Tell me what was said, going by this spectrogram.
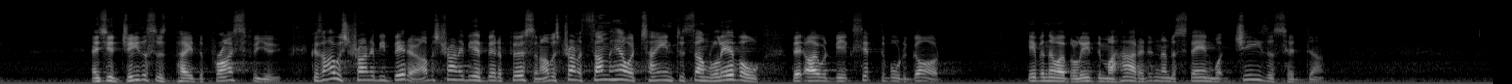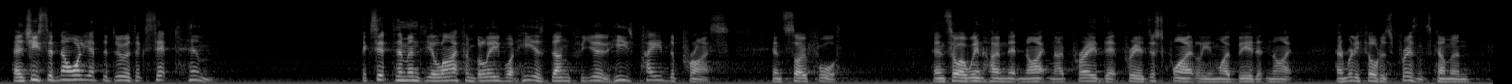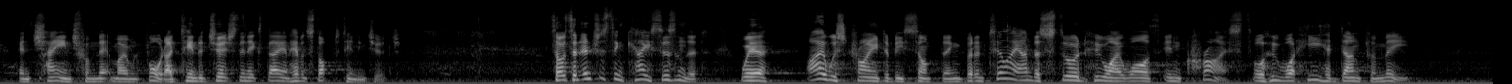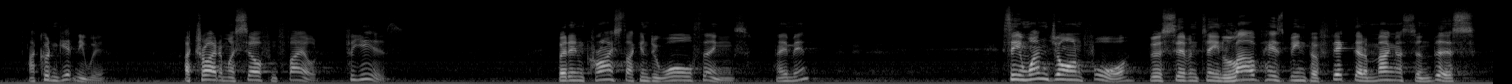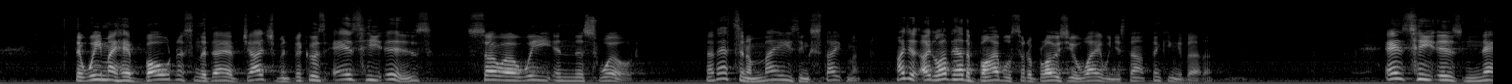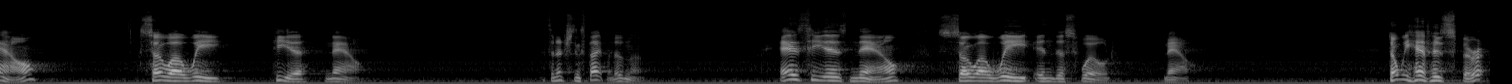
And she said, Jesus has paid the price for you. Because I was trying to be better. I was trying to be a better person. I was trying to somehow attain to some level that I would be acceptable to God. Even though I believed in my heart, I didn't understand what Jesus had done. And she said, No, all you have to do is accept Him. Accept Him into your life and believe what He has done for you. He's paid the price, and so forth. And so I went home that night and I prayed that prayer just quietly in my bed at night and really felt His presence come in and change from that moment forward. I attended church the next day and haven't stopped attending church. So it's an interesting case, isn't it? Where I was trying to be something, but until I understood who I was in Christ or who what He had done for me, I couldn't get anywhere. I tried it myself and failed for years. But in Christ, I can do all things. Amen? See, in 1 John 4, verse 17, love has been perfected among us in this, that we may have boldness in the day of judgment, because as He is, so are we in this world. Now, that's an amazing statement. I, just, I love how the Bible sort of blows you away when you start thinking about it. As He is now, so are we here now. It's an interesting statement, isn't it? As He is now, so are we in this world now. Don't we have His Spirit?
